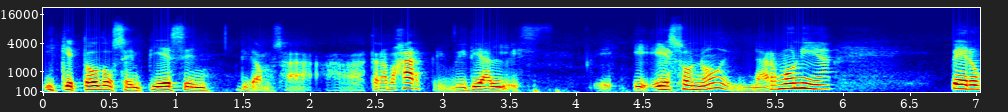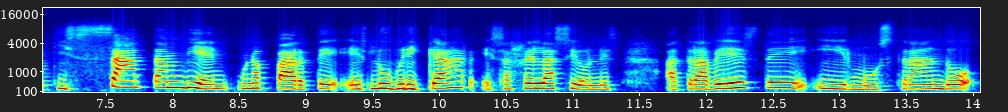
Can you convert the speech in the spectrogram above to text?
y que todos empiecen, digamos, a, a trabajar. Lo ideal es eh, eso, ¿no? En armonía, pero quizá también una parte es lubricar esas relaciones a través de ir mostrando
